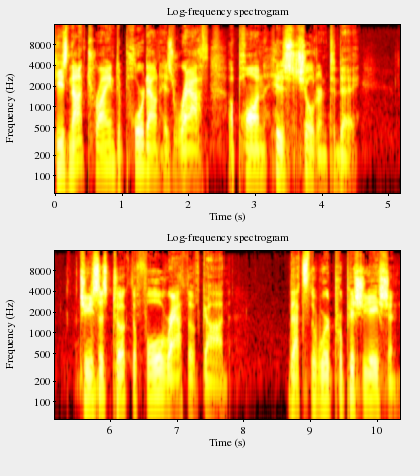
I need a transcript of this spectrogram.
He's not trying to pour down his wrath upon his children today. Jesus took the full wrath of God. That's the word propitiation.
